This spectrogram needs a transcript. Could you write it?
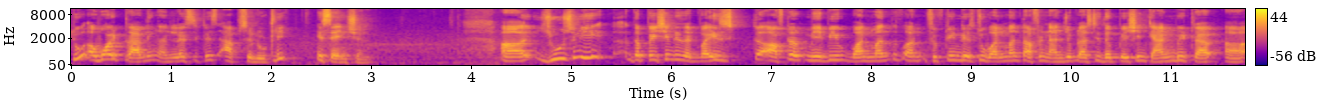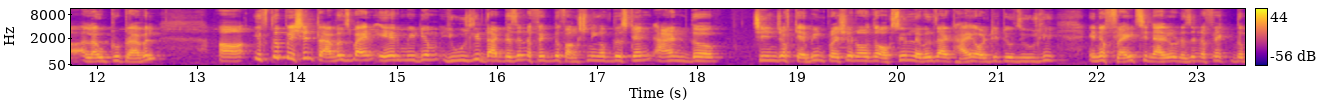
to avoid traveling unless it is absolutely essential. Uh, usually the patient is advised after maybe one month, 15 days to one month after an angioplasty, the patient can be uh, allowed to travel uh, if the patient travels by an air medium, usually that doesn't affect the functioning of the stent and the change of cabin pressure or the oxygen levels at high altitudes usually in a flight scenario doesn't affect the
